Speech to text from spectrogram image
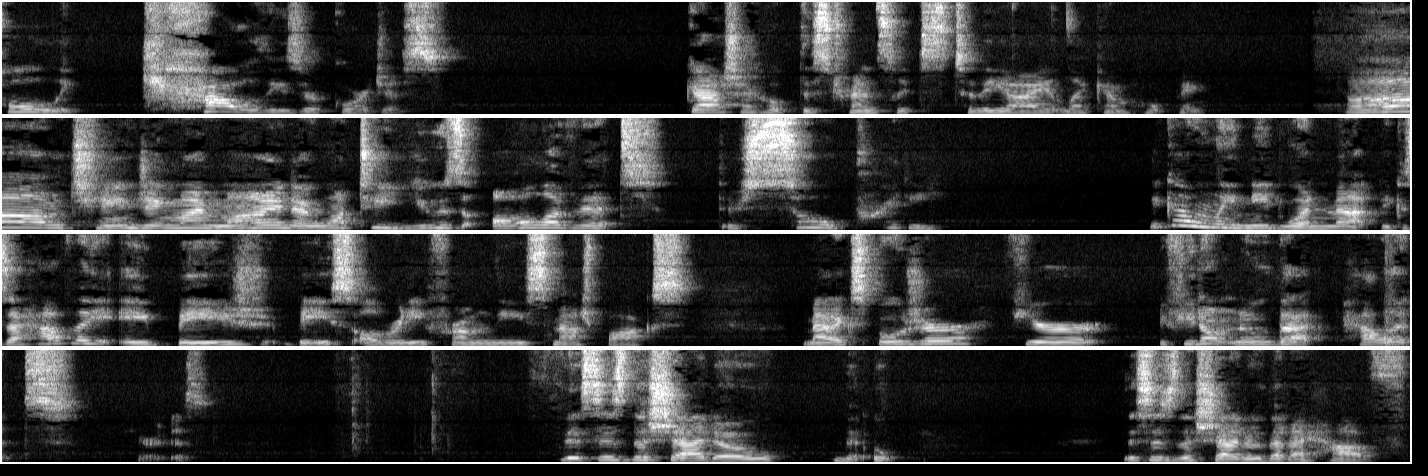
Holy cow, these are gorgeous. Gosh, I hope this translates to the eye like I'm hoping. I'm changing my mind. I want to use all of it. They're so pretty. I think I only need one matte because I have a, a beige base already from the Smashbox matte exposure. If you're if you don't know that palette, here it is. This is the shadow that oh, this is the shadow that I have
